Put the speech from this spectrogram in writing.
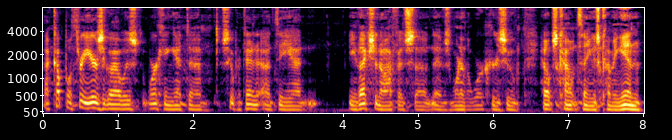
a couple three years ago, I was working at the superintendent at the uh, election office. Uh, as one of the workers who helps count things coming in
